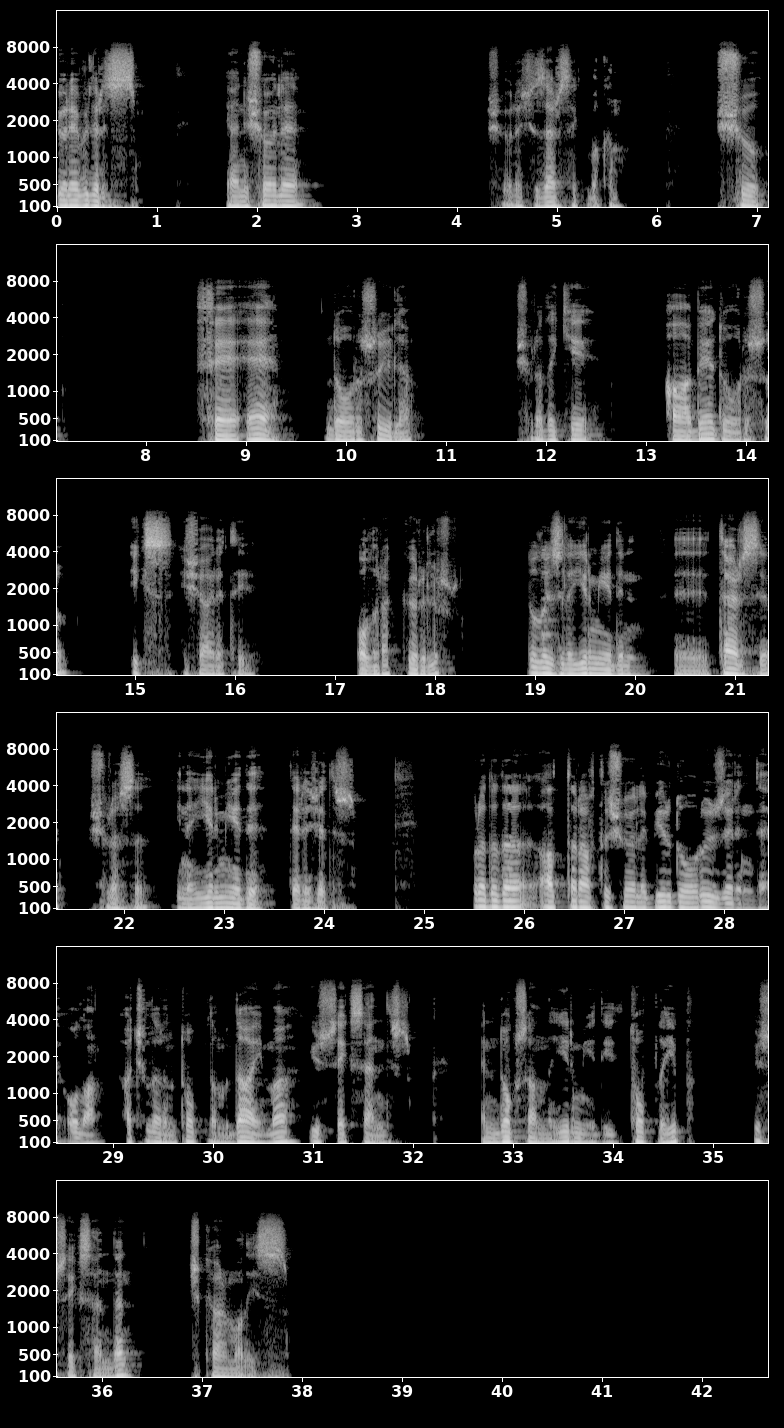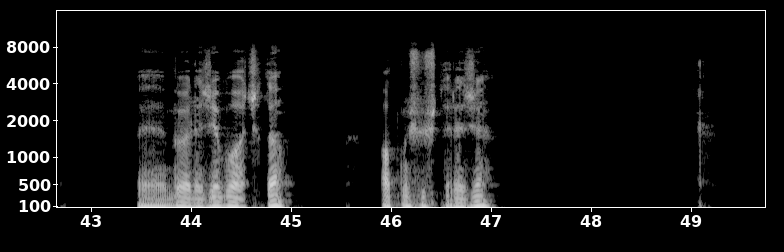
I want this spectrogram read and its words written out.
görebiliriz. Yani şöyle şöyle çizersek bakın. Şu FE doğrusuyla şuradaki AB doğrusu X işareti olarak görülür. Dolayısıyla 27'nin e, tersi şurası yine 27 derecedir. Burada da alt tarafta şöyle bir doğru üzerinde olan açıların toplamı daima 180'dir. Yani 90 ile 27'yi toplayıp 180'den çıkarmalıyız. Ve böylece bu açıda 63 derece.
